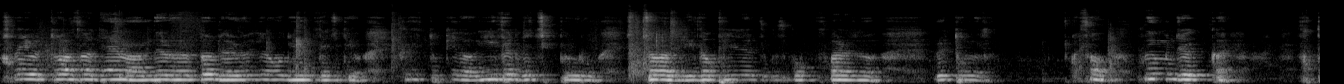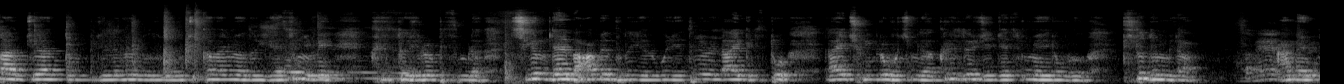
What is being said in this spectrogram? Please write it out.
하나님을 통해서 내 마음대로 또 절벽에 온 이웃 되지요. 그리스도께서 이 세상의 직분으로 십자가를 위해서 빌려 죽으시고 부활해서 를 통해서 우리 문제 죄한 등 윤회를 오직 하나님으로 예수님이 그리스도를 믿습니다. 지금 내 마음의 문을 열고 예수님을 나의 그리스도 나의 주인으로 모십니다. 그리스도 예수님의 이름으로 기도드립니다. 아멘.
